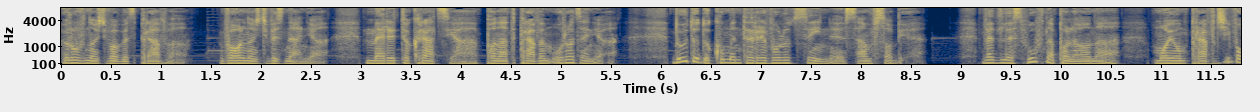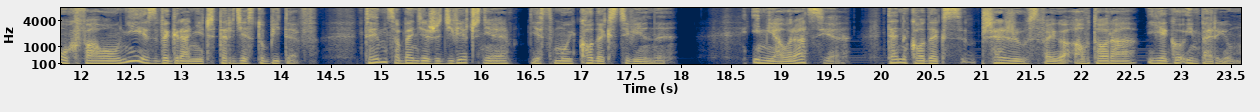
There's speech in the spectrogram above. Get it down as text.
równość wobec prawa, wolność wyznania, merytokracja ponad prawem urodzenia. Był to dokument rewolucyjny sam w sobie. Wedle słów Napoleona, moją prawdziwą chwałą nie jest wygranie 40 bitew. Tym, co będzie żyć wiecznie, jest mój kodeks cywilny. I miał rację. Ten kodeks przeżył swojego autora i jego imperium.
